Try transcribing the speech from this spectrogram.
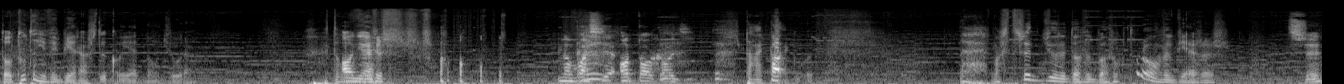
To tutaj wybierasz tylko jedną dziurę. To O nie. wyższą. No właśnie o to chodzi. Tak, Pa- tak. Masz trzy dziury do wyboru, którą wybierzesz? Trzy.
